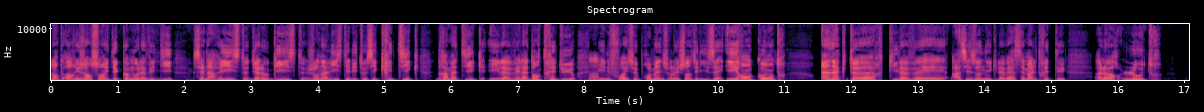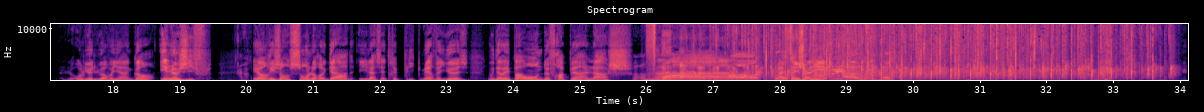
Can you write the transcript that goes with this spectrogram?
Donc Henri Janson était, comme vous l'avez dit, scénariste, dialoguiste, journaliste, il est aussi critique dramatique, et il avait la dent très dure. Ah. Et une fois, il se promène sur les Champs-Élysées et il rencontre un acteur qu'il avait assaisonné, qu'il avait assez maltraité. Alors l'autre, au lieu de lui envoyer un gant, il le gifle. Et Henri Janson le regarde, il a cette réplique merveilleuse Vous n'avez pas honte de frapper un lâche ah, c'est joli. Ah.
